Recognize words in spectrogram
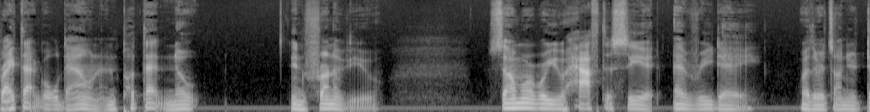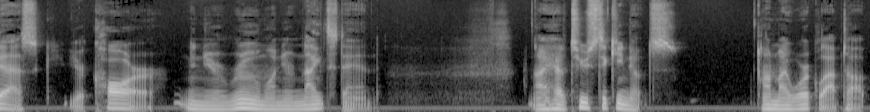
write that goal down and put that note in front of you somewhere where you have to see it every day, whether it's on your desk, your car, in your room, on your nightstand. I have two sticky notes on my work laptop.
